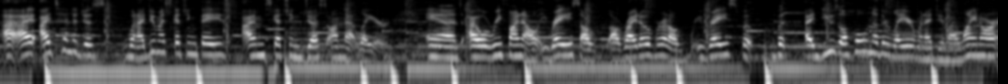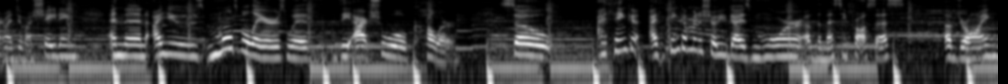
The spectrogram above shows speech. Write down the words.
I, I, I tend to just when I do my sketching phase, I'm sketching just on that layer. And I will refine it, I'll erase, I'll, I'll write over it, I'll erase, but, but I use a whole nother layer when I do my line art and I do my shading. And then I use multiple layers with the actual color. So I think, I think I'm going to show you guys more of the messy process of drawing.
